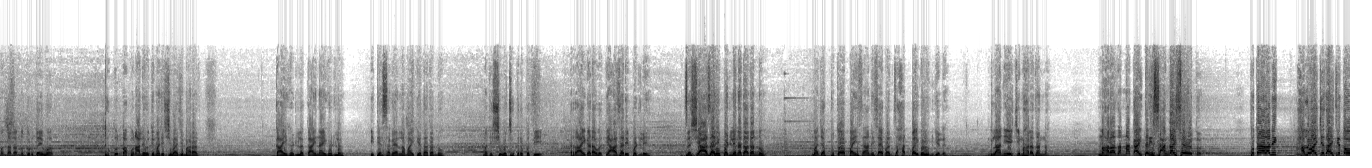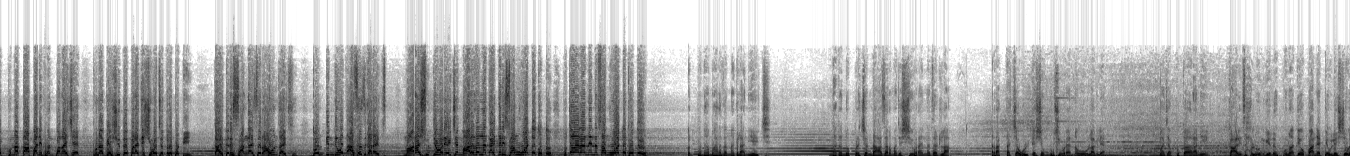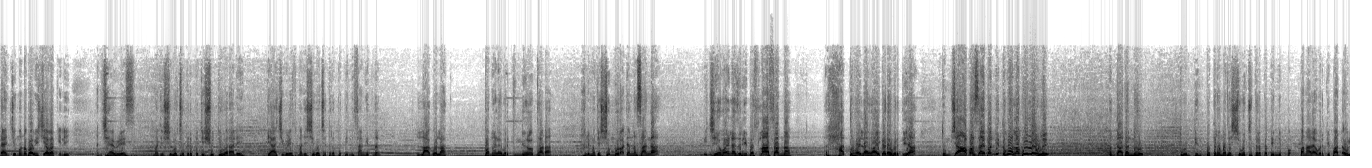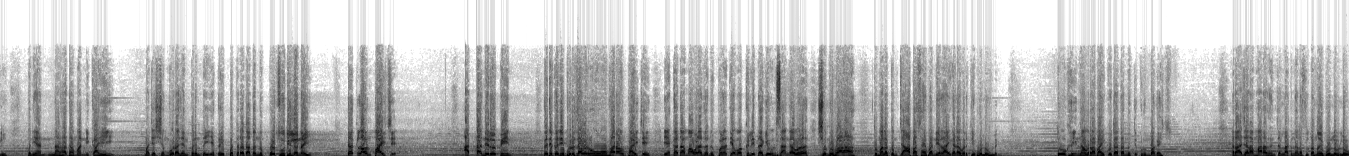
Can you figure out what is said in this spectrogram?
पण दादांना दुर्दैव थकून बाकून आले होते माझे शिवाजी महाराज. काय घडलं काय नाही घडलं इतिहास सगळ्यांना माहिती आहे दादांनो. माझे शिवछत्रपती रायगडावरती आजारी पडले. जसे आजारी पडले ना दादांनो माझ्या पुतळा पायी साने साहेबांचा हातपाय गळून गेलं. ग्लानी यायची महाराजांना. महाराजांना काहीतरी सांगायचं होतं. पुतळ्याला हलवायचे जायचे तर पुन्हा तापाने फनपणायचे पुन्हा बेशुद्ध पडायचे शिवछत्रपती. काहीतरी सांगायचं राहून जायचं. दोन तीन दिवस असंच घडायचं. महाराज शुद्धीवर यायचे महाराजांना काहीतरी सांगू वाटत होतं. पुतळा पुतळ्याला सांगू वाटत होतं. पण पुन्हा महाराजांना ग्लानी यायची. दादांनो प्रचंड आजार माझ्या शिवरायांना जडला. रक्ताच्या उलट्या शंभू शिवरायांना होऊ लागल्या. माझ्या पुतळा राणी काळीज हलवून गेलं. पुन्हा देव पाण्यात ठेवले. शिवरायांची मनोभावी सेवा केली. आणि ज्या वेळेस माझे शिवछत्रपती शुद्धीवर आले त्याच वेळेस माझ्या शिवछत्रपतींनी सांगितलं लागोलाग पन्हाळ्यावरती निरोप धाडा आणि माझ्या शंभू राजांना सांगा की जेवायला जरी बसला असाल ना तर हात धुवायला रायगडावरती या. तुमच्या आबासाहेबांनी तुम्हाला बोलवलंय. पण दादांनो दोन तीन पत्र माझ्या शिवछत्रपतींनी प- पन्हाळ्यावरती पाठवली पण या नराधामांनी काही माझ्या शंभू राजांपर्यंत एकही पत्रदादांना पोचू दिलं नाही. टक लावून पाहायचे. आत्ता निरोपीन कधी कधी बुरजावर उभा राहून पाहायचे. एखादा मावळा जण पळत यावं खलिता घेऊन सांगावं शंभू बाळा तुम्हाला तुमच्या आबासाहेबांनी रायगडावरती बोलवलंय. दोघही नवरा बायको दादांना तिकडून बघायची. राजाराम महाराजांच्या लग्नाला सुद्धा नाही बोलवलो.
